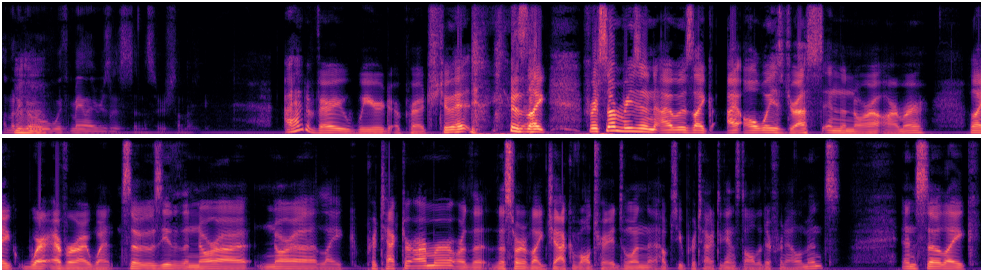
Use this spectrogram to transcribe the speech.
I'm gonna mm-hmm. go with melee resistance or something. I had a very weird approach to it because, yeah. like, for some reason, I was like, I always dressed in the Nora armor, like wherever I went. So it was either the Nora Nora like protector armor or the the sort of like jack of all trades one that helps you protect against all the different elements. And so like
